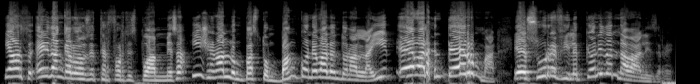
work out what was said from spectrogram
Για να δεν ήταν καλός ο Τερφόρτης που ήταν μέσα, είχε έναν άλλον πας στον πάγκο, έβαλε τον αλλαγή, έβαλε τέρμα. Ε, σου ρε φίλε, ποιον ήταν να βάλεις ρε;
